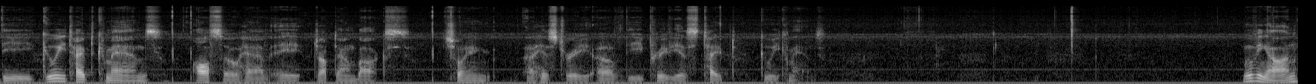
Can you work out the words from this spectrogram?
The GUI typed commands also have a drop-down box showing a history of the previous typed GUI commands. Moving on,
